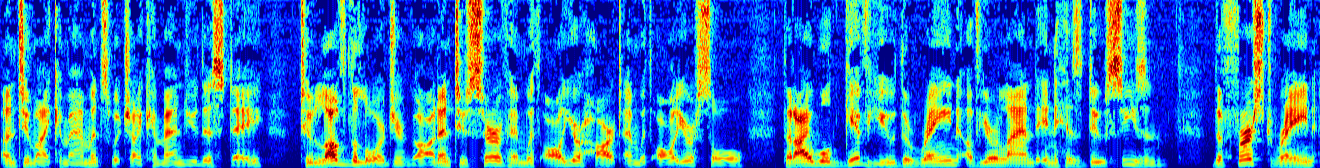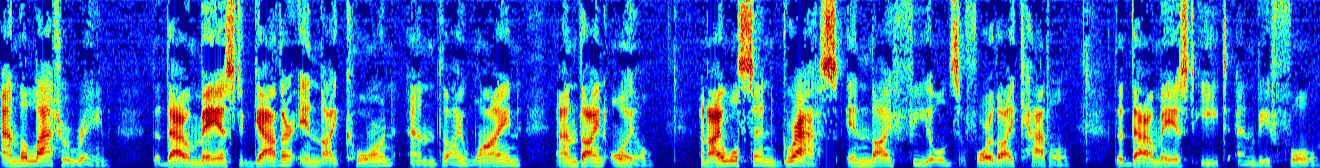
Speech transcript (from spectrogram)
unto my commandments, which I command you this day, to love the Lord your God, and to serve him with all your heart and with all your soul, that I will give you the rain of your land in his due season, the first rain and the latter rain, that thou mayest gather in thy corn and thy wine and thine oil. And I will send grass in thy fields for thy cattle, that thou mayest eat and be full.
